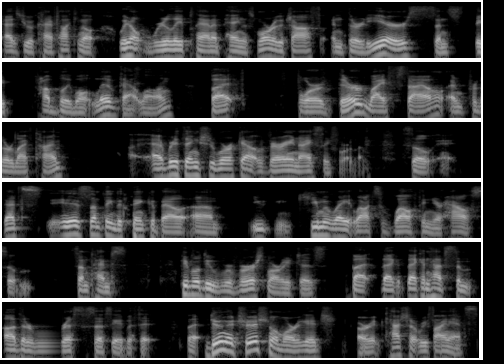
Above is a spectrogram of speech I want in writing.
as you were kind of talking about, we don't really plan on paying this mortgage off in 30 years since they probably won't live that long. But for their lifestyle and for their lifetime, everything should work out very nicely for them. So eh, that's it is something to think about. Um, you accumulate lots of wealth in your house, so sometimes people do reverse mortgages, but that, that can have some other risks associated with it. But doing a traditional mortgage or cash out refinance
